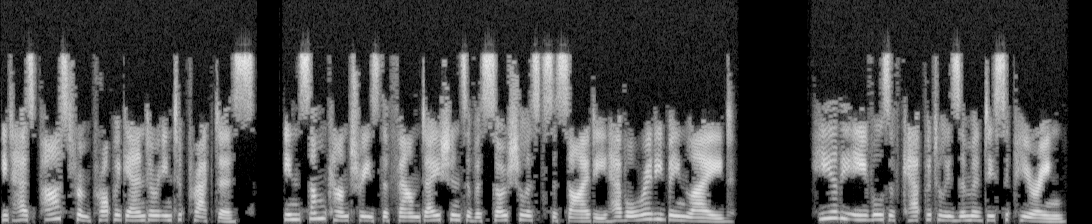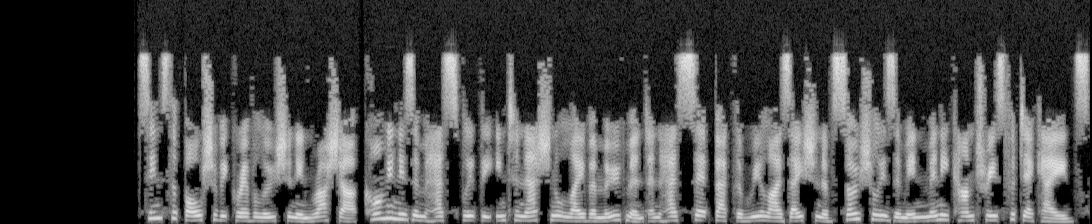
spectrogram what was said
It has passed from propaganda into practice. In some countries the foundations of a socialist society have already been laid. Here the evils of capitalism are disappearing. Since the Bolshevik Revolution in Russia, communism has split the international labor movement and has set back the realization of socialism in many countries for decades.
